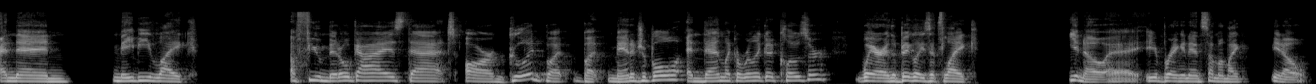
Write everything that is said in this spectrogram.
and then maybe like a few middle guys that are good but but manageable, and then like a really good closer. Where in the big leagues, it's like, you know, uh, you're bringing in someone like you know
